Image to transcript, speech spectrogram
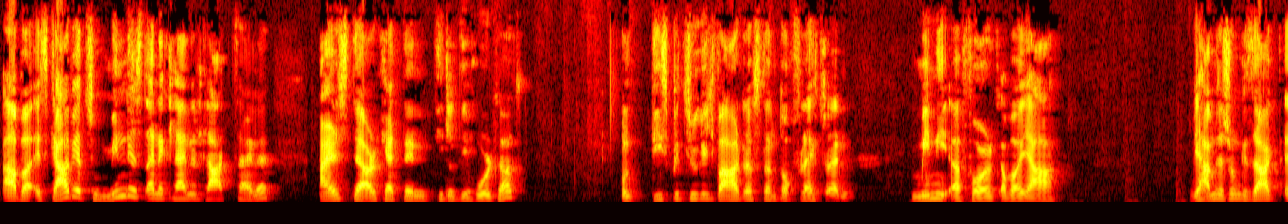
Aber es gab ja zumindest eine kleine Schlagzeile, als der Arquette den Titel geholt hat. Und diesbezüglich war das dann doch vielleicht so ein Mini-Erfolg. Aber ja, wir haben es ja schon gesagt,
